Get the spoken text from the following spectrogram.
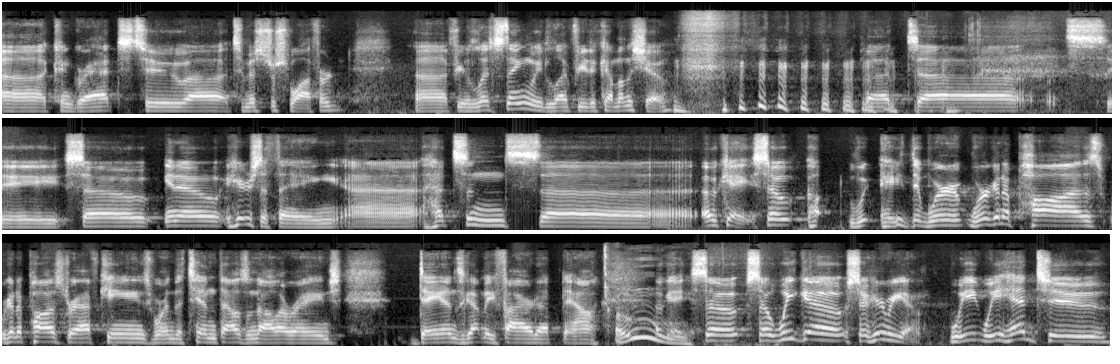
Uh, congrats to uh, to Mr. Swafford. Uh, if you're listening, we'd love for you to come on the show. but uh, let's see. So you know, here's the thing. Uh, Hudson's uh, okay. So we, hey, we're we're gonna pause. We're gonna pause DraftKings. We're in the ten thousand dollar range. Dan's got me fired up now. Ooh. Okay, so so we go. So here we go. We we head to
